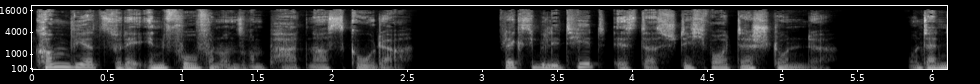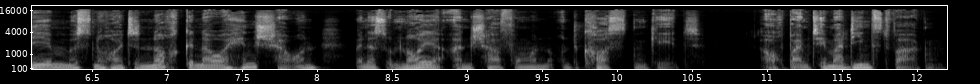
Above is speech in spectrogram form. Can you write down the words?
Kommen wir zu der Info von unserem Partner Skoda. Flexibilität ist das Stichwort der Stunde. Unternehmen müssen heute noch genauer hinschauen, wenn es um neue Anschaffungen und Kosten geht. Auch beim Thema Dienstwagen.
